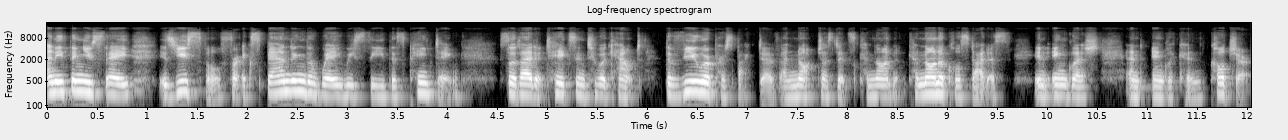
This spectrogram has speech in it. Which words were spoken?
Anything you say is useful for expanding the way we see this painting so that it takes into account the viewer perspective and not just its canon canonical status in English and Anglican culture.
